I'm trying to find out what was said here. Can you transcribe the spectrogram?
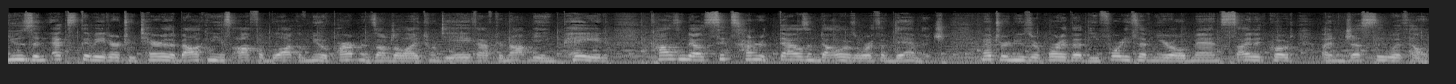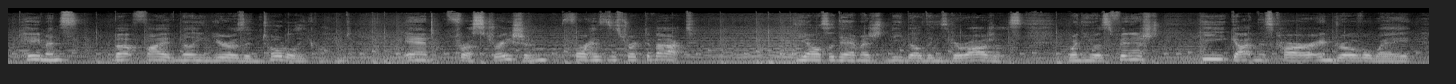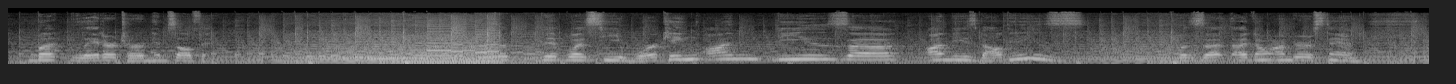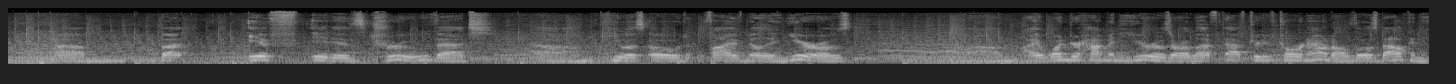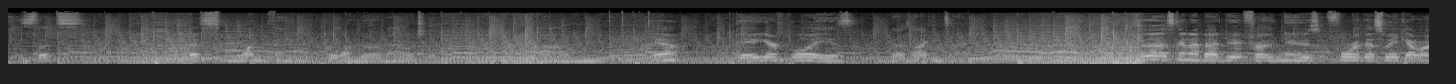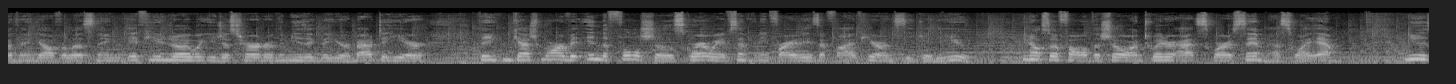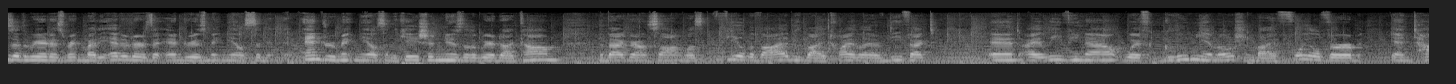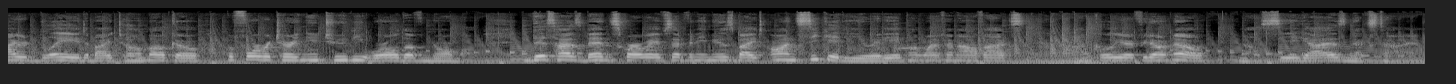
used an excavator to tear the balconies off a block of new apartments on July 28th after not being paid, causing about $600,000 worth of damage. Metro News reported that the 47 year old man cited, quote, unjustly withheld payments, about 5 million euros in total, he claimed, and frustration for his destructive act. He also damaged the building's garages. When he was finished, he got in his car and drove away, but later turned himself in. Was he working on these uh, on these balconies? Was that I don't understand. Um, but if it is true that um, he was owed five million euros, um, I wonder how many euros are left after you've torn out all those balconies. That's that's one thing to wonder about. Um, yeah, pay your employees. Best I can say. So that's gonna about do it for the news for this week. I want to thank y'all for listening. If you enjoy what you just heard or the music that you're about to hear, then you can catch more of it in the full show, Square Wave Symphony Fridays at 5 here on CKDU. You can also follow the show on Twitter at SquareSym, S-Y-M. News of the Weird is written by the editors at Andrews Andrew McMeel Syndication, newsoftheweird.com. The background song was Feel the Vibes by Twilight of Defect. And I leave you now with Gloomy Emotion by Foil Verb and Tired Blade by Tohomoko before returning you to the world of normal. This has been Square Wave Symphony News Bite on CKDU 88.1 FM Halifax. I'm Coolier if you don't know, and I'll see you guys next time.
